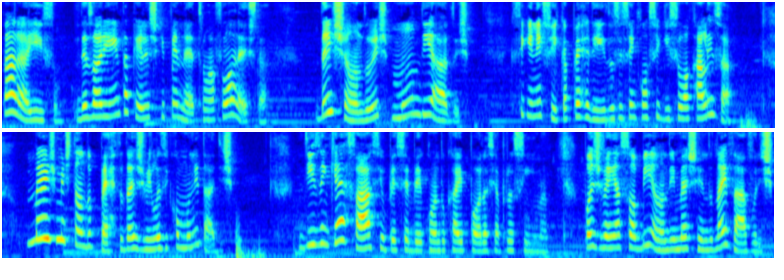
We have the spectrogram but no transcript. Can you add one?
Para isso, desorienta aqueles que penetram a floresta, deixando-os mundiados, que significa perdidos e sem conseguir se localizar, mesmo estando perto das vilas e comunidades. Dizem que é fácil perceber quando o caipora se aproxima, pois vem assobiando e mexendo nas árvores,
